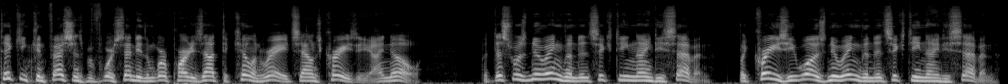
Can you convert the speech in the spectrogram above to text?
Taking confessions before sending the war parties out to kill and raid sounds crazy, I know. But this was New England in 1697. But crazy was New England in 1697.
